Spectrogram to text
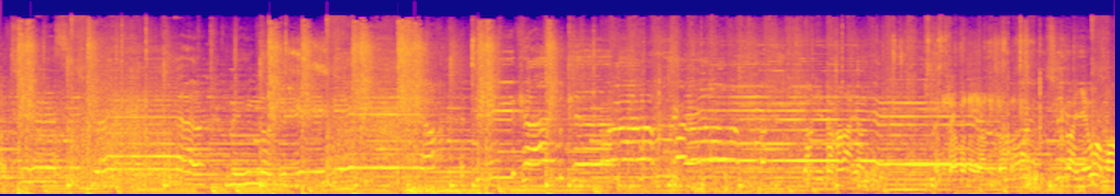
Atira sitra mingo be Ati kai mukha ရောက်နေတာကလားရောက်နေတယ်ဘယ်နဲ့ရောက်နေတော့ဒီကရဲဘော်မော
